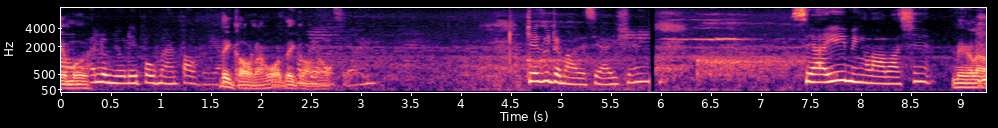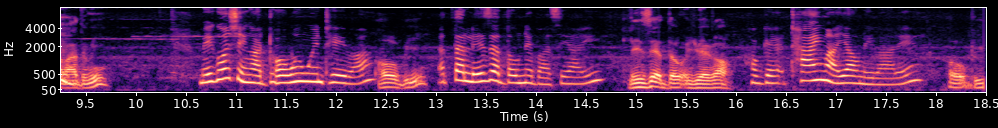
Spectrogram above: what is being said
တဲ့မုံဟုတ်အဲ့လိုမျိုးလေးပုံမှန်တောက်ပေးရသိတ်ကောင်းတာဗောသိတ်ဟုတ်ကောင်းကဲ့တာပါဆရာကြီးကျေးဇူးတင်ပါတယ်ဆရာကြီးရှင်ဆရာကြီးမင်္ဂလာပါရှင်မင်္ဂလာပါသမီးမိကွန်းရှင်ကဒေါ်ဝင်းဝင်းသေးပါဟုတ်ပြီအသက်53နှစ်ပါဆရာကြီး 43အရွယ်ကောင်းဟုတ်ကဲ့ထိုင်းမှာရောက်နေပါတယ်ဟုတ်ပြီ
